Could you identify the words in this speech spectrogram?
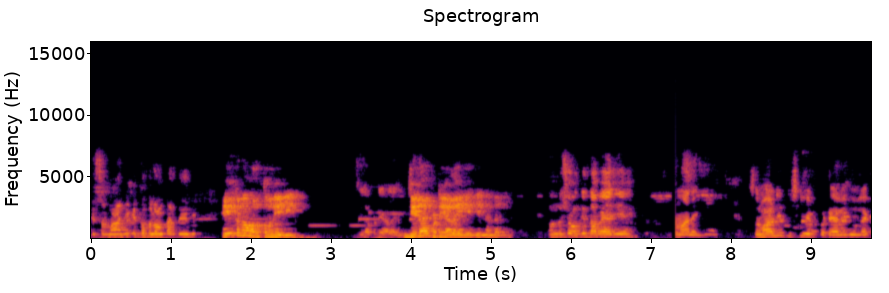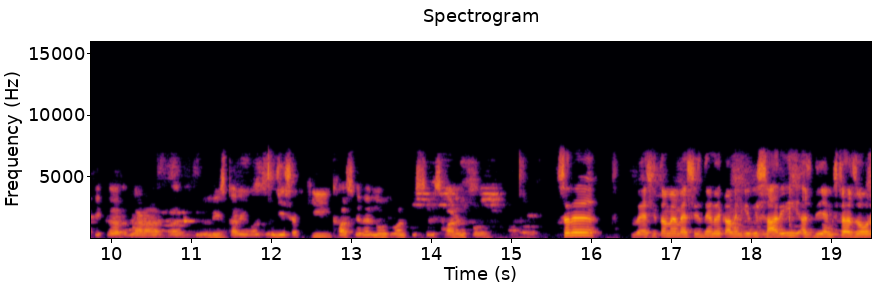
ਇਹ ਸਲਮਾਨ ਜੀ ਕਿੱਥੋਂ ਬਿਲੋਂਗ ਕਰਦੇ ਆ ਜੀ? ਇਹ ਘਨੌਰ ਤੋਂ ਨੇ ਜੀ। ਜ਼ਿਲ੍ਹਾ ਪਟਿਆਲਾ ਜੀ। ਜ਼ਿਲ੍ਹਾ ਪਟਿਆਲਾ ਹੀ ਹੈ ਜੀ ਇਹਨਾਂ ਦਾ ਤੁਹਾਨੂੰ ਸ਼ੌਂਕ ਕਿੱਦਾਂ ਪਿਆ ਜੀ ਇਹ? ਸਮਾਨ ਹੈ ਜੀ। ਸਲਮਾਨ ਜੀ ਤੁਸੀਂ ਇਹ ਪਟਿਆਲੇ ਨੂੰ ਲੈ ਕੇ ਇੱਕ ਗਾਣਾ ਰਿਲੀਜ਼ ਕਰ ਰਹੇ ਹੋ ਅੱਜ। ਜੀ ਸਰ। ਕੀ ਖਾਸੀਅਤ ਹੈ ਨੌਜਵਾਨ ਕਿਸ ਇਸ ਗਾਣੇ ਨੂੰ ਸੁਣੋ ਸਰ, ਵੈਸੇ ਤਾਂ ਮੈਂ ਮੈਸੇਜ ਦੇਣ ਦੇ ਕਾਬਿਲ ਕਿਉਂਕਿ ਸਾਰੀ ਅੱਜ ਦੀ ਯੰਗਸਟਰਸ ਔਰ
